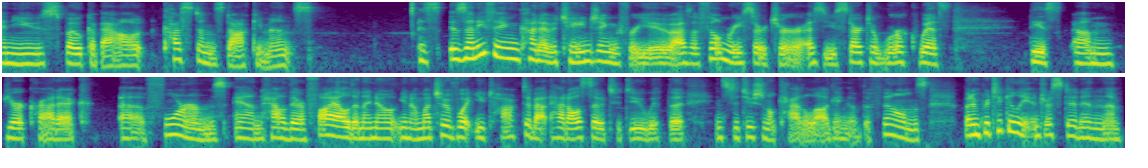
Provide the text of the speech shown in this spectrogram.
and you spoke about customs documents. Is, is anything kind of changing for you as a film researcher as you start to work with these um, bureaucratic uh, forms and how they're filed? And I know, you know, much of what you talked about had also to do with the institutional cataloging of the films, but I'm particularly interested in the,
